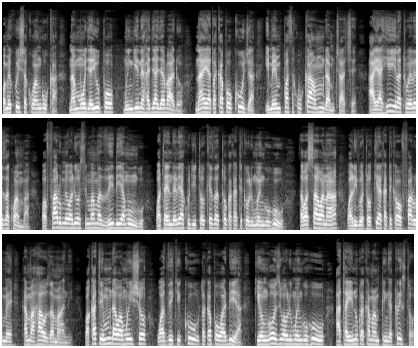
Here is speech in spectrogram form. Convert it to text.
wamekwisha kuanguka na mmoja yupo mwingine hajaja bado naye atakapokuja imempasa kukaa muda mchache. Aya hii inatueleza kwamba wafalume waliosimama dhidi ya mungu wataendelea kujitokeza toka katika ulimwengu huu sawasawa na walivyotokea katika wafalume kama hao zamani. Wakati muda wa mwisho wa dhiki kuu utakapowadia kiongozi wa ulimwengu huu atainuka kama mpinga kristo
